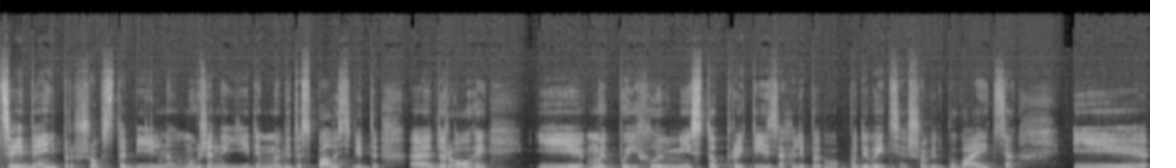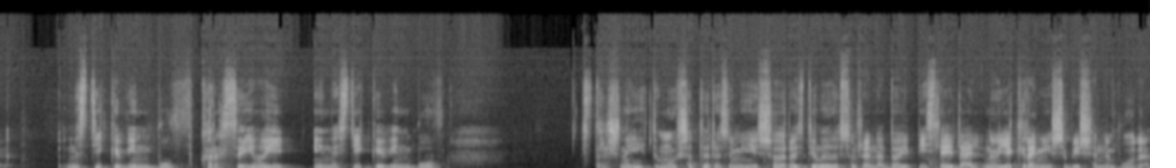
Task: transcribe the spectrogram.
цей день пройшов стабільно. Ми вже не їдемо. Ми відоспались від е, дороги, і ми поїхали в місто пройти, взагалі по- подивитися, що відбувається. І настільки він був красивий, і настільки він був страшний, тому що ти розумієш, що розділились уже на до і після, і далі, ну як раніше більше не буде.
